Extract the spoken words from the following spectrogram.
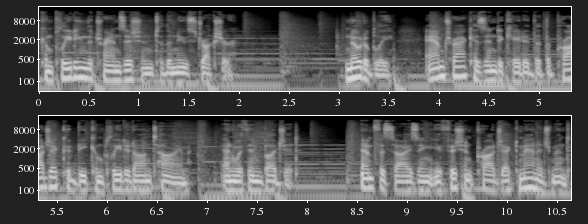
completing the transition to the new structure. Notably, Amtrak has indicated that the project could be completed on time and within budget, emphasizing efficient project management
